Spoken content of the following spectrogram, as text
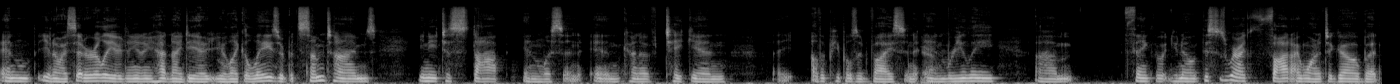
And you know, I said earlier, you know, you had an idea, you're like a laser, but sometimes you need to stop and listen and kind of take in uh, other people's advice and, Yeah. and really um, think that you know this is where I thought I wanted to go, but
